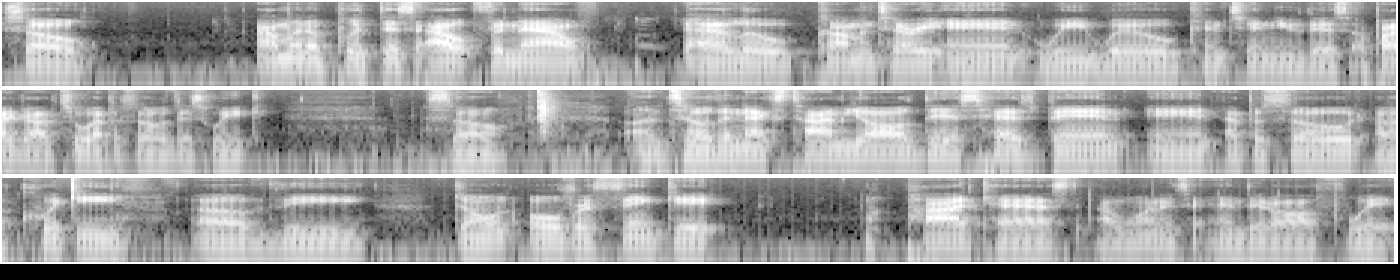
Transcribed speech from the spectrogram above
So I'm gonna put this out for now. Add a little commentary, and we will continue this. I'll probably drop two episodes this week. So until the next time, y'all, this has been an episode, a quickie of the Don't Overthink It podcast. I wanted to end it off with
